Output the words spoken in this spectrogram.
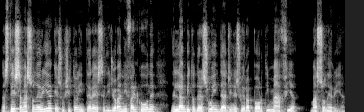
la stessa massoneria che suscitò l'interesse di Giovanni Falcone nell'ambito della sua indagine sui rapporti mafia-massoneria.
